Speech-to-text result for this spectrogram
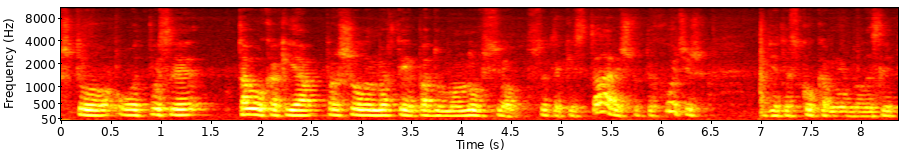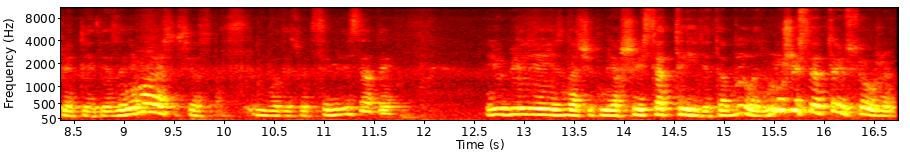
что вот после того, как я прошел МРТ и подумал, ну все, все-таки старый, что ты хочешь, где-то сколько мне было, если 5 лет я занимаюсь, сейчас вот эти вот 70-е, юбилей, значит, у меня 63 где-то было, ну 63 все уже.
